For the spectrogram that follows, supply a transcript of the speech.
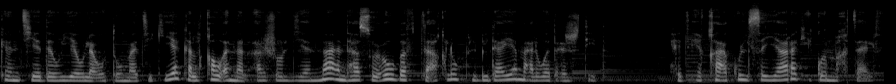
كانت يدوية ولا أوتوماتيكية كنلقاو أن الأرجل ديالنا عندها صعوبة في التأقلم في البداية مع الوضع الجديد حيث إيقاع كل سيارة كيكون مختلف.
